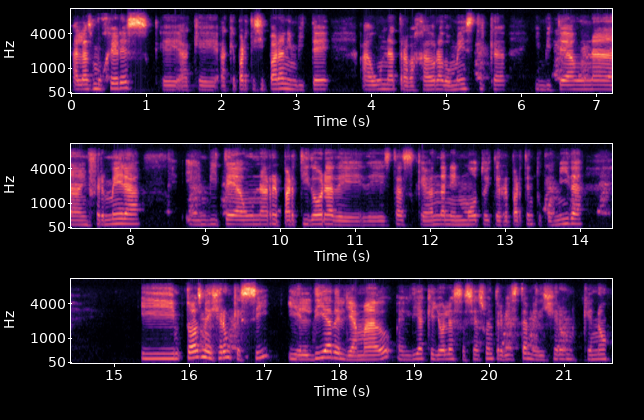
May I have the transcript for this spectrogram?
a las mujeres eh, a, que, a que participaran, invité a una trabajadora doméstica, invité a una enfermera, invité a una repartidora de, de estas que andan en moto y te reparten tu comida. Y todas me dijeron que sí, y el día del llamado, el día que yo les hacía su entrevista, me dijeron que no.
